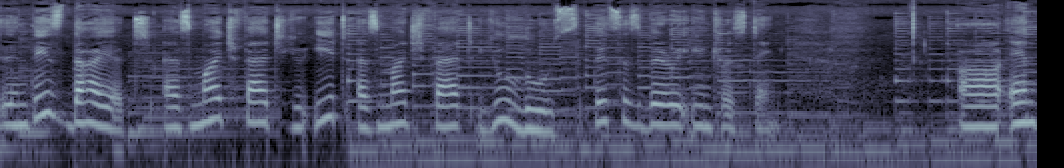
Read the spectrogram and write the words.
in this diet as much fat you eat as much fat you lose. This is very interesting uh, and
